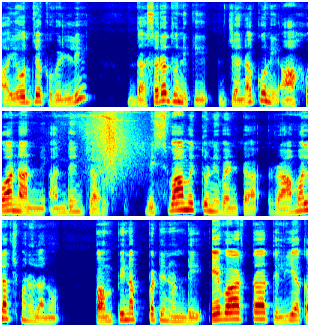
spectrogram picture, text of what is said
అయోధ్యకు వెళ్ళి దశరథునికి జనకుని ఆహ్వానాన్ని అందించారు. విశ్వామిత్రుని వెంట రామలక్ష్మణులను పంపినప్పటి నుండి ఏ వార్త తెలియక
